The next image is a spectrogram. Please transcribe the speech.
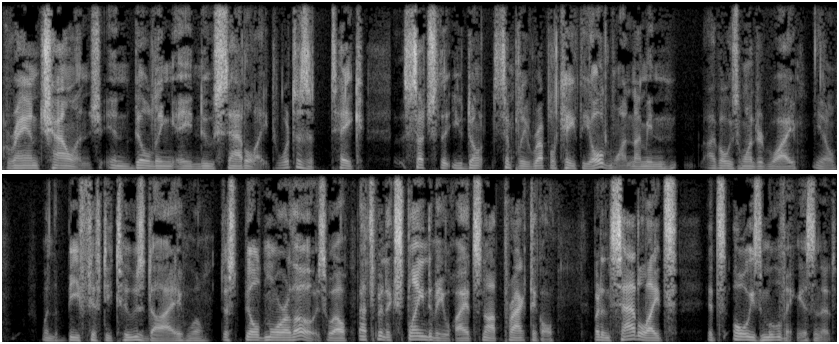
grand challenge in building a new satellite? What does it take such that you don't simply replicate the old one? I mean, I've always wondered why, you know, when the B 52s die, well, just build more of those. Well, that's been explained to me why it's not practical. But in satellites, it's always moving, isn't it?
